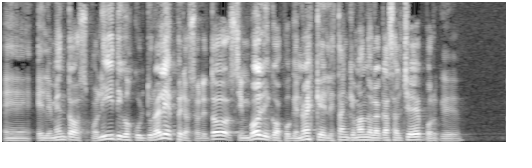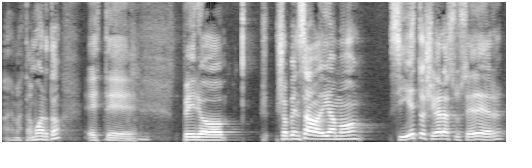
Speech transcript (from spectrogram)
eh, elementos políticos, culturales, pero sobre todo simbólicos, porque no es que le están quemando la casa al Che, porque además está muerto. Este, pero yo pensaba, digamos, si esto llegara a suceder,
